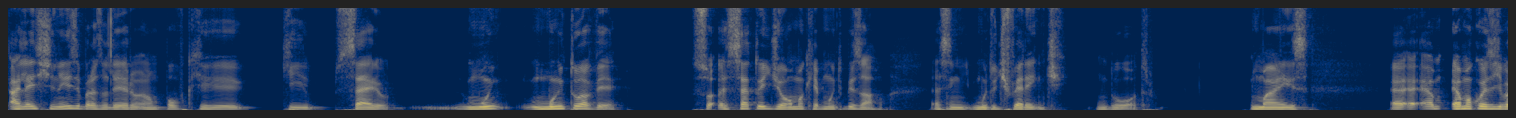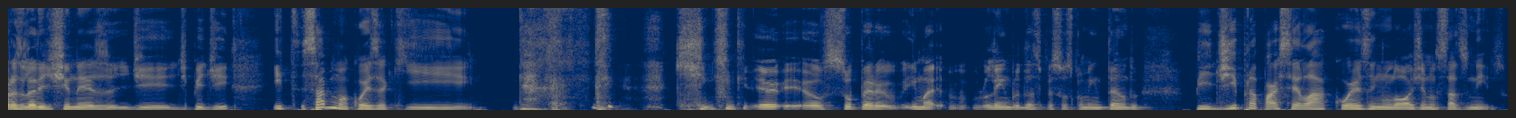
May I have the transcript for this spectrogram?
Aliás, chinês e brasileiro é um povo que, que sério, muito, muito a ver. Só, exceto o idioma que é muito bizarro. Assim, muito diferente um do outro. Mas é, é, é uma coisa de brasileiro e de chinês de, de pedir. E sabe uma coisa que. que eu, eu super lembro das pessoas comentando? Pedir para parcelar coisa em loja nos Estados Unidos.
